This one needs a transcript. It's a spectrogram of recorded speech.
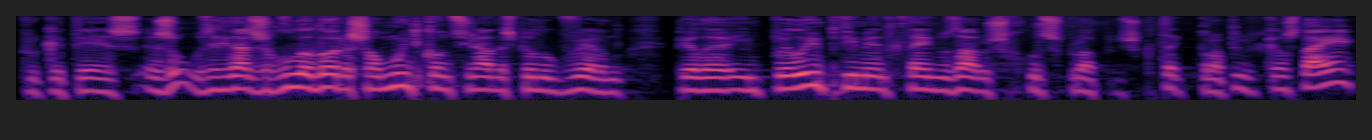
porque até as, as, as entidades reguladoras são muito condicionadas pelo Governo, pela, pelo impedimento que têm de usar os recursos próprios que, próprios que eles têm.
